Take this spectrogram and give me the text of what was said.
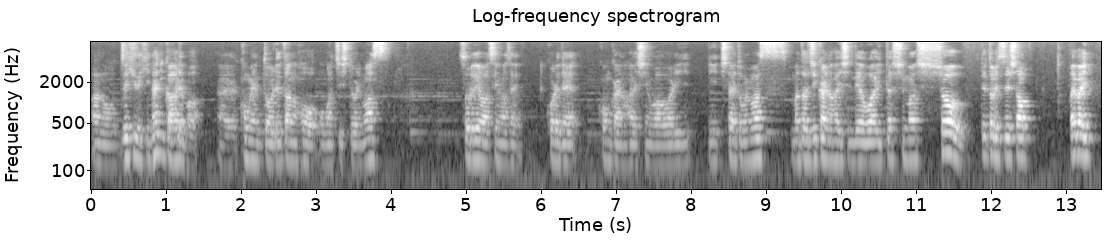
あのぜひぜひ何かあれば、えーコメントレターの方お待ちしております。それではすいません。これで今回の配信は終わりにしたいと思います。また次回の配信でお会いいたしましょう。テトリスでした。バイバイ。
